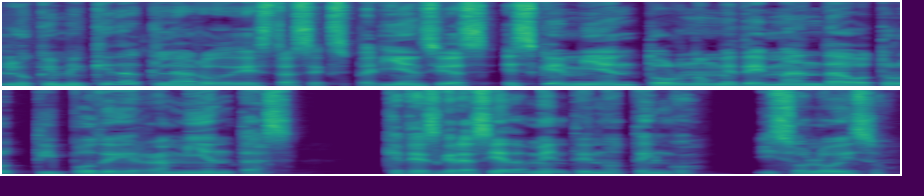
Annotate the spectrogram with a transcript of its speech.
Lo que me queda claro de estas experiencias es que mi entorno me demanda otro tipo de herramientas que desgraciadamente no tengo. Y solo eso.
